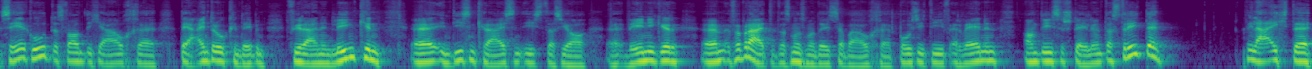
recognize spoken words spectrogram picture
sehr gut. Das fand ich auch äh, beeindruckend eben für einen Linken. Äh, in diesen Kreisen ist das ja äh, weniger ähm, verbreitet. Das muss man deshalb auch positiv erwähnen an dieser Stelle. Und das Dritte, Vielleicht, äh,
